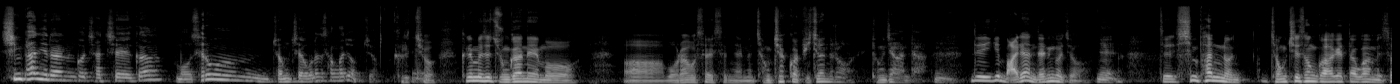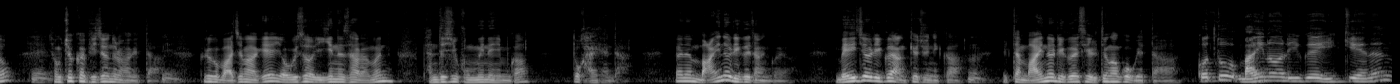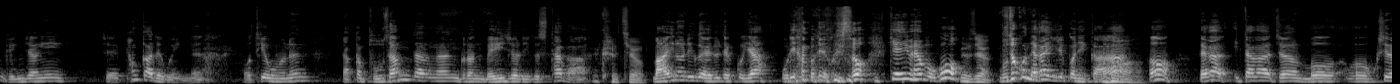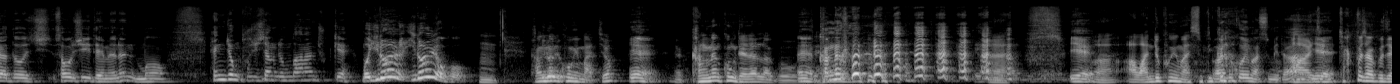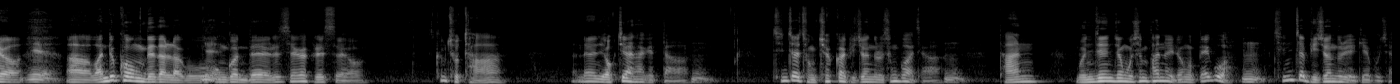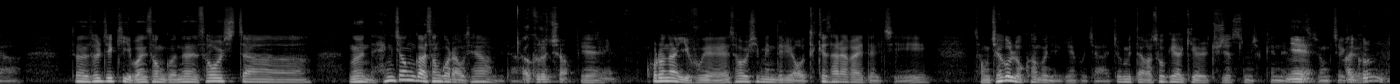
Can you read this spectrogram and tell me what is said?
심판이라는 것 자체가 뭐 새로운 정치하고는 상관이 없죠. 그렇죠. 그러면서 중간에 뭐 어, 뭐라고 써 있었냐면 정책과 비전으로 경쟁한다. 음. 근데 이게 말이 안 되는 거죠. 예. 이제 심판론 정치 선거 하겠다고 하면서 예. 정책과 비전으로 하겠다. 예. 그리고 마지막에 여기서 이기는 사람은 반드시 국민의힘과 또 가야 된다. 그러니까 마이너 리그라는 거예요. 메이저 리그에 안 껴주니까 음. 일단 마이너 리그에서 1등하고 오겠다. 그것도 마이너 리그에 있기에는 굉장히 이제 평가되고 있는 어떻게 보면은 약간 부상당한 그런 메이저 리그 스타가 그렇죠. 마이너 리그 애들 데리고 야 우리 한번 여기서 게임 해보고 그렇죠. 무조건 내가 이길 거니까 어. 어, 내가 이따가 저 뭐 혹시라도 시- 서울시 되면은 뭐 행정부시장 정도 하나 줄게 뭐 이럴 이러려고 강낭콩이 맞죠? 예 강낭콩 대달라고. 예, 이제. 강남 네. 예 아, 아 완두콩이 맞습니까? 완두콩이 맞습니다 아 예 자꾸 자꾸 제가 예. 아 완두콩 내달라고 네. 온 건데 그래서 제가 그랬어요. 그럼 좋다. 내가 역제안하겠다. 음, 진짜 정책과 비전으로 승부하자. 음, 단 문재인 정부 심판을 이런 거 빼고 와. 음, 진짜 비전으로 얘기해 보자. 저는 솔직히 이번 선거는 서울시장 행정가 선거라고 생각합니다. 아 그렇죠. 예. 예. 코로나 이후에 서울 시민들이 어떻게 살아가야 될지 정책을 놓고 한번 얘기해 보자. 좀 이따가 소개할 기회를 주셨으면 좋겠네요. 예. 그 정책을. 아 그럼요.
